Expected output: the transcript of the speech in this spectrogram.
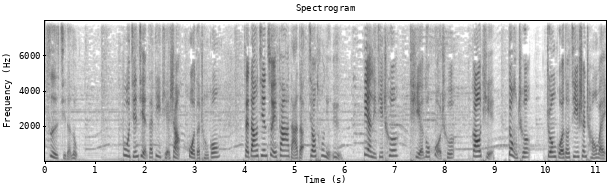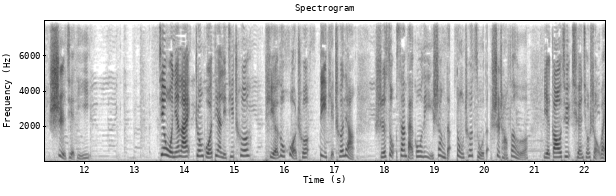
自己的路。不仅仅在地铁上获得成功，在当今最发达的交通领域，电力机车、铁路货车、高铁、动车，中国都跻身成为世界第一。近五年来，中国电力机车、铁路货车、地铁车辆时速三百公里以上的动车组的市场份额也高居全球首位。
